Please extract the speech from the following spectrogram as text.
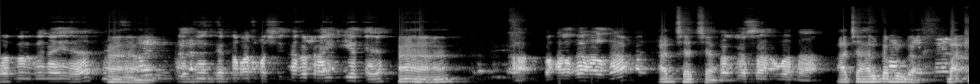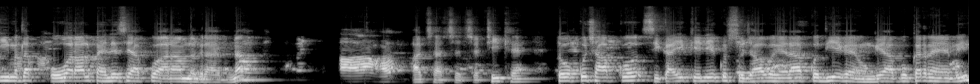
भी नहीं है। हाँ हाँ। लेकिन एक तो बस मशीन को ट्राई किए थे। हाँ हाँ हाँ। हाँ, तो हल्का हल्का। अच्छा अच्छा। हुआ था। अच्छा हल्का फुल्का। बाकी मतलब ओवरऑल पहले से आपको आराम लग रहा है ना? आराम है। अच्छा अच्छा अच्छा ठीक है। तो कुछ आपको सिकाई के लिए कुछ सुझाव वगैरह आपको दिए गए होंगे? आप वो कर रहे हैं अभी?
